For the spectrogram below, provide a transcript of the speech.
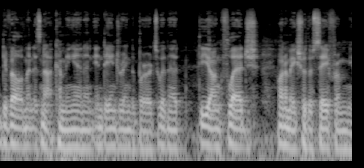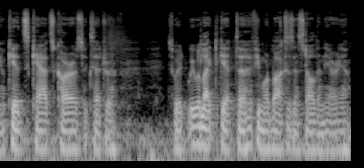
development is not coming in and endangering the birds. When the, the young fledge, want to make sure they're safe from you know, kids, cats, cars, etc. So we, we, would like to get uh, a few more boxes installed in the area.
